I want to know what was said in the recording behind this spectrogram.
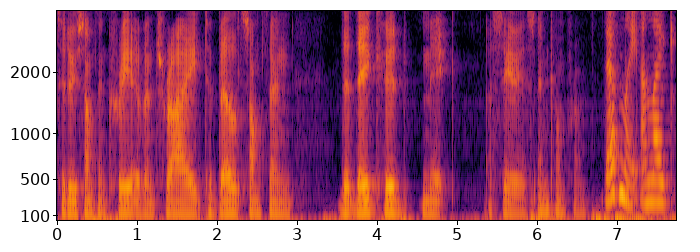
to do something creative and try to build something that they could make a serious income from. Definitely, and like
